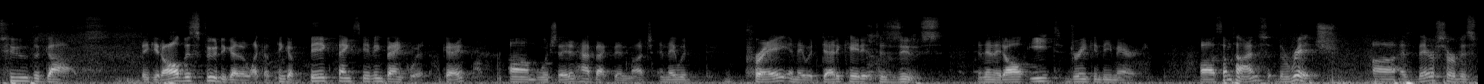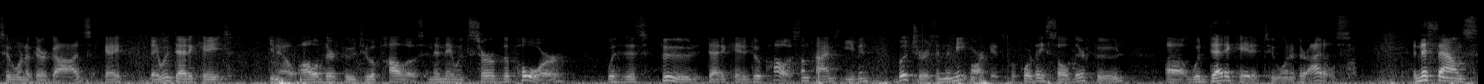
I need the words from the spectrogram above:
to the gods. They get all this food together, like I think a big Thanksgiving banquet, okay, um, which they didn't have back then much, and they would pray and they would dedicate it to Zeus, and then they'd all eat, drink, and be merry. Uh, sometimes the rich, uh, as their service to one of their gods, okay, they would dedicate, you know, all of their food to Apollos, and then they would serve the poor with this food dedicated to Apollo. Sometimes even butchers in the meat markets, before they sold their food, uh, would dedicate it to one of their idols. And this sounds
